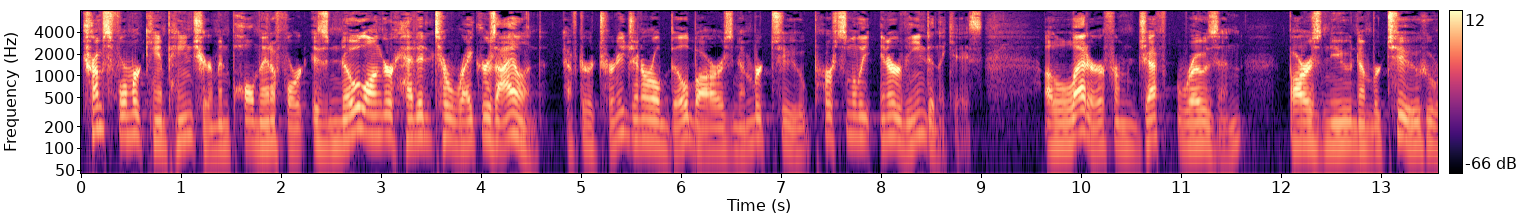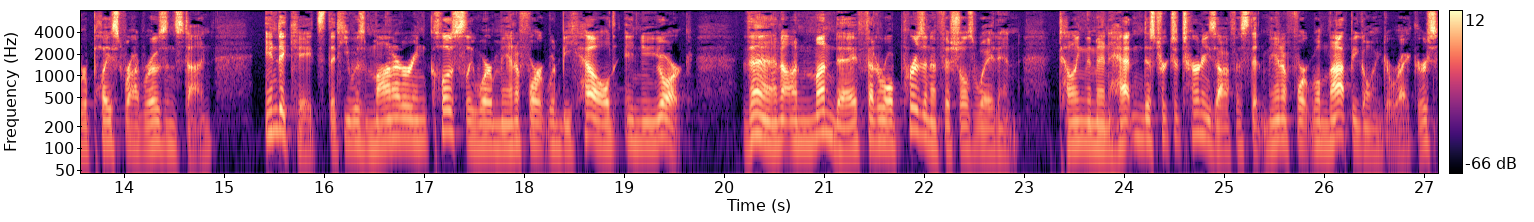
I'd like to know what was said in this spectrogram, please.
Trump's former campaign chairman, Paul Manafort, is no longer headed to Rikers Island after Attorney General Bill Barr's number two personally intervened in the case. A letter from Jeff Rosen, Barr's new number two, who replaced Rod Rosenstein, indicates that he was monitoring closely where Manafort would be held in New York. Then, on Monday, federal prison officials weighed in, telling the Manhattan District Attorney's Office that Manafort will not be going to Rikers.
